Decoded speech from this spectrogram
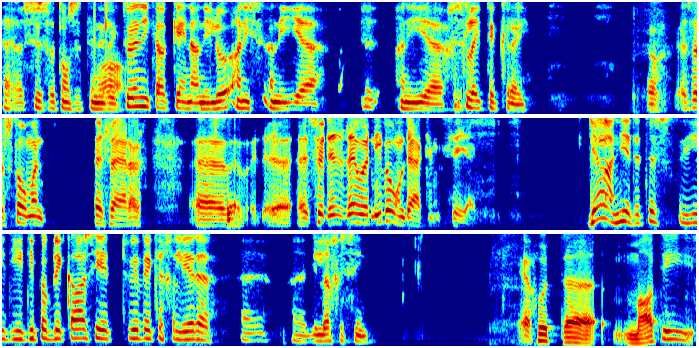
uh soos wat ons dit in wow. elektronika ken aan die aan die aan die uh aan die uh, sluit te kry. Ja, is verstommend. Is reg. Uh, uh so dis nou 'n nuwe ontdekking sê jy. Ja, nee, dit is die die, die publikasie het 2 weke gelede uh, uh die lig gesien. Ja. Goed, uh Mati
